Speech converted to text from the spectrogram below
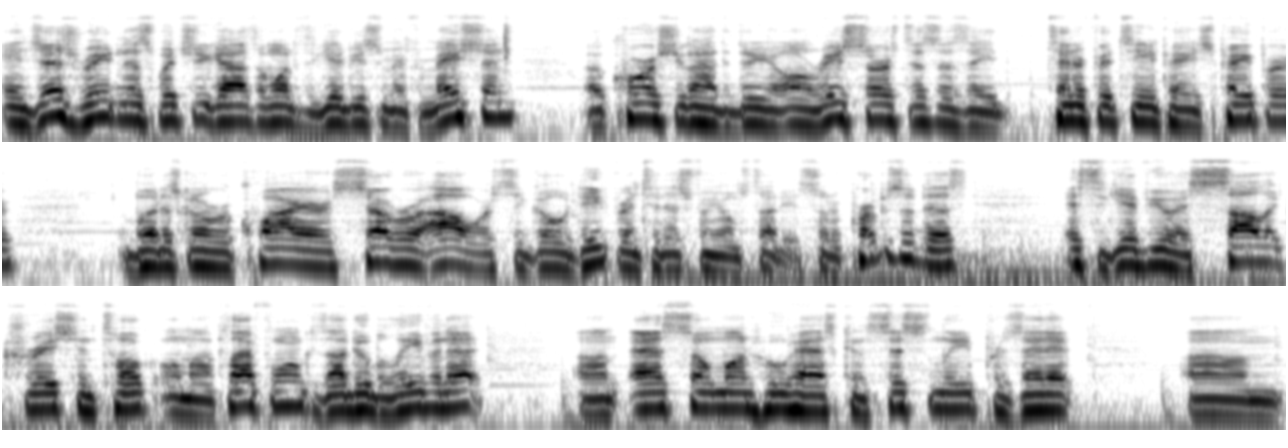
And just reading this with you guys, I wanted to give you some information. Of course, you're to have to do your own research. This is a 10 or 15 page paper, but it's going to require several hours to go deeper into this from your own studies. So the purpose of this is to give you a solid creation talk on my platform because I do believe in that. Um, as someone who has consistently presented um,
